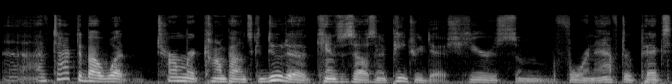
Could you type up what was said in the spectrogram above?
Uh, I've talked about what turmeric compounds can do to cancer cells in a petri dish. Here's some before and after pics.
